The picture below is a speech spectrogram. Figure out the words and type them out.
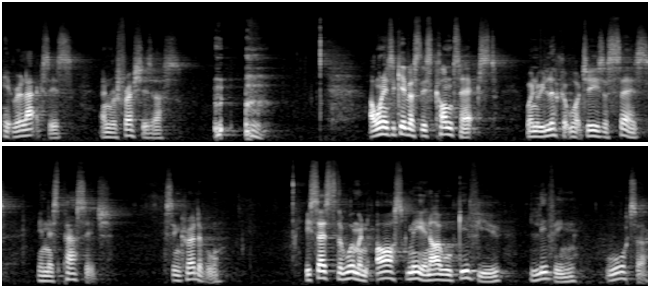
it relaxes and refreshes us. I wanted to give us this context when we look at what Jesus says in this passage. It's incredible. He says to the woman, Ask me, and I will give you living water.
